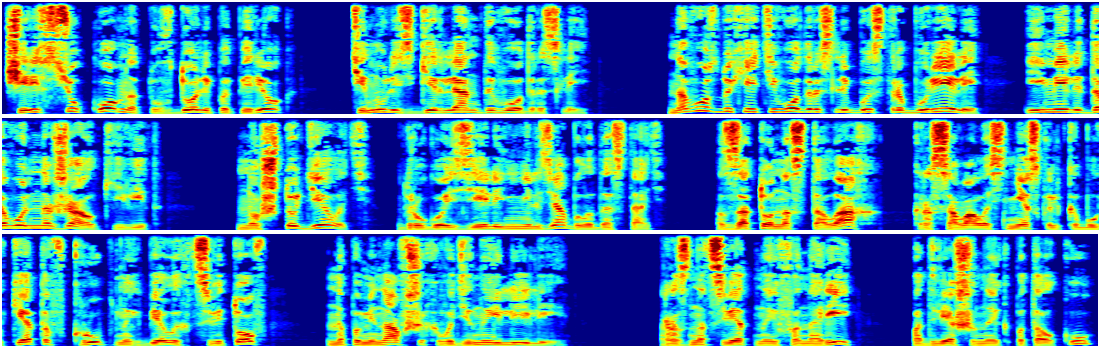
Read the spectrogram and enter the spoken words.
Через всю комнату вдоль и поперек тянулись гирлянды водорослей. На воздухе эти водоросли быстро бурели и имели довольно жалкий вид. Но что делать? Другой зелени нельзя было достать. Зато на столах красовалось несколько букетов крупных белых цветов, напоминавших водяные лилии. Разноцветные фонари, подвешенные к потолку,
